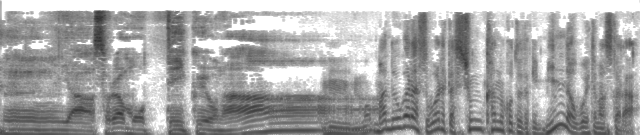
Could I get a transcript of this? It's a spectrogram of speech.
うーん、いや、それは持っていくよなうん。窓ガラス割れた瞬間のことだけみんな覚えてますから。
